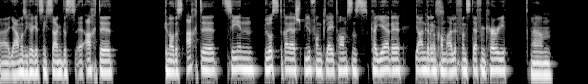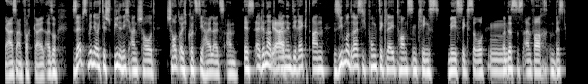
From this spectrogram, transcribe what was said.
Äh, ja, muss ich euch jetzt nicht sagen, das äh, achte genau das achte 10 plus Dreier Spiel von Clay Thompsons Karriere. Die anderen Krass. kommen alle von Stephen Curry. Ähm, ja, ist einfach geil. Also, selbst wenn ihr euch das Spiel nicht anschaut, schaut euch kurz die Highlights an. Es erinnert ja. einen direkt an 37 Punkte Clay Thompson Kings mäßig so. Mm. Und das ist einfach ein bisschen.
